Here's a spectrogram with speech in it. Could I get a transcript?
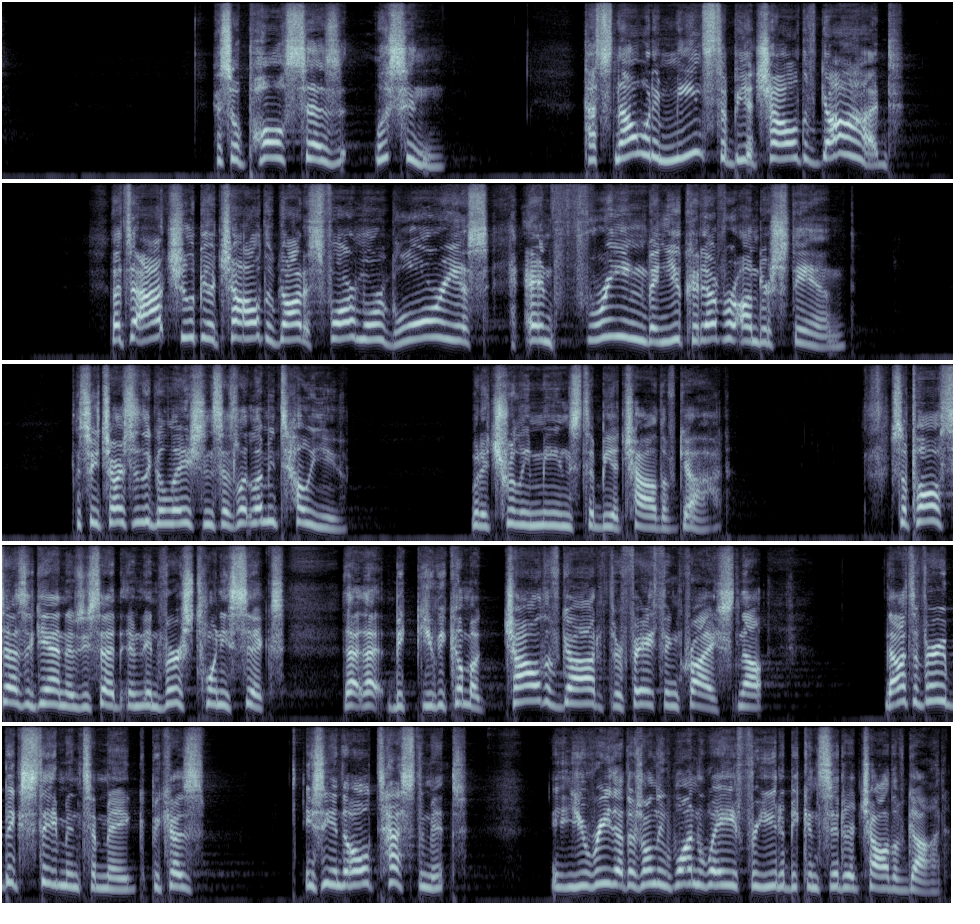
And so Paul says, Listen, that's not what it means to be a child of God. That to actually be a child of God is far more glorious and freeing than you could ever understand. And so he turns to the Galatians and says, let, let me tell you what it truly means to be a child of God. So Paul says again, as he said in, in verse 26, that, that you become a child of God through faith in Christ. Now, now that's a very big statement to make because you see, in the Old Testament, you read that there's only one way for you to be considered a child of God.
